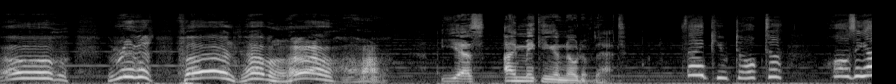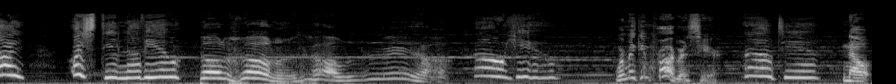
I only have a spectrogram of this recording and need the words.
Oh, rivet fern dabble. Yes, I'm making a note of that. Thank you, Doctor. Ozzy, I, I still love you. Oh, you. We're making progress here. Oh, dear. Now,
